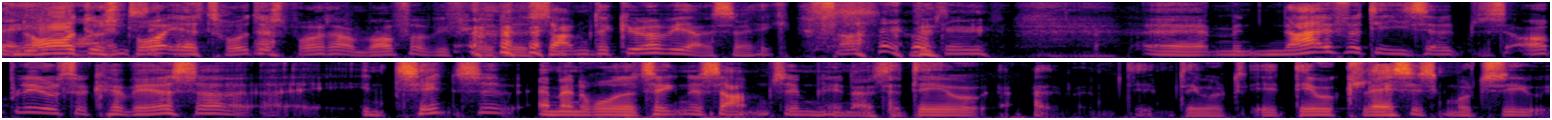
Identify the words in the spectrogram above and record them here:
dage Nå, du spurgte, jeg troede, du spurgte om, hvorfor vi flyttede sammen. Det gør vi altså ikke. Nej, okay. Øh, men nej, fordi så, så oplevelser kan være så øh, intense, at man råder tingene sammen simpelthen. Altså, det er jo, øh, det, det, er jo, et- det er jo et klassisk motiv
